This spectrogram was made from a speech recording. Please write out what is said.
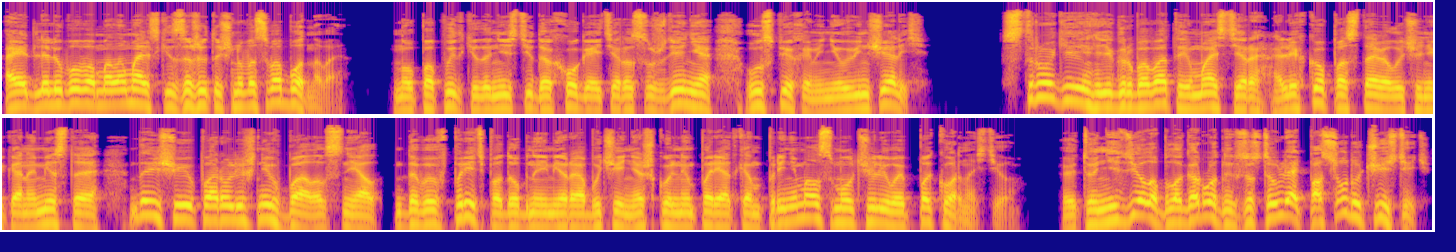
а и для любого маломальски зажиточного свободного. Но попытки донести до Хога эти рассуждения успехами не увенчались. Строгий и грубоватый мастер легко поставил ученика на место, да еще и пару лишних баллов снял, дабы впредь подобные меры обучения школьным порядкам принимал с молчаливой покорностью. «Это не дело благородных заставлять посуду чистить!»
